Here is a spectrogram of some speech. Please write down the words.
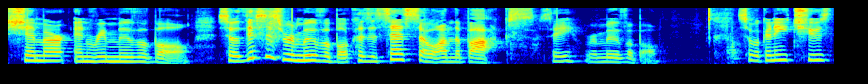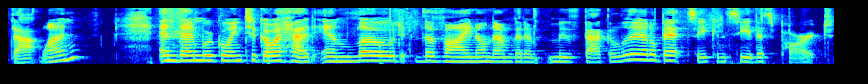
shimmer, and removable. So this is removable because it says so on the box. See, removable. So we're going to choose that one. And then we're going to go ahead and load the vinyl. Now I'm going to move back a little bit so you can see this part.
